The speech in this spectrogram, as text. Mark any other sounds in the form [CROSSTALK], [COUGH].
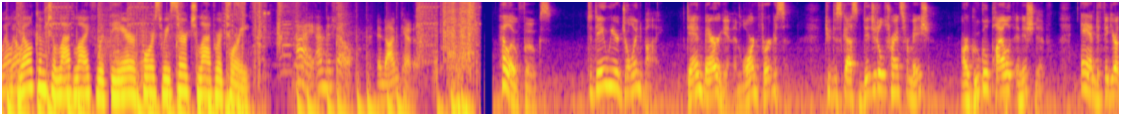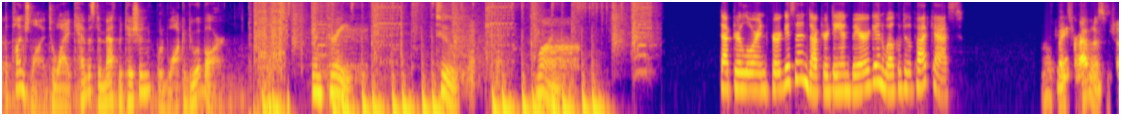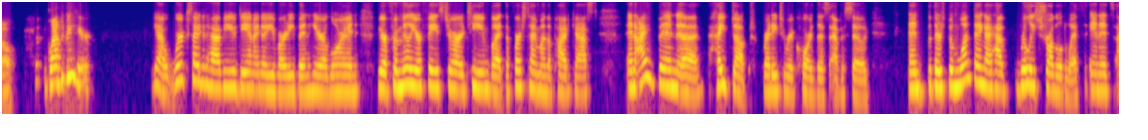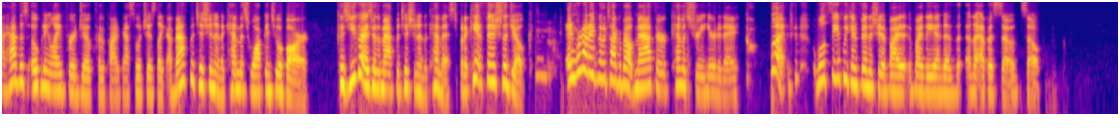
Well, welcome to Lab Life with the Air Force Research Laboratory. Hi, I'm Michelle. And I'm Kenneth. Hello, folks. Today we are joined by Dan Berrigan and Lauren Ferguson to discuss digital transformation, our Google Pilot initiative, and to figure out the punchline to why a chemist and mathematician would walk into a bar. In three, two, one. Dr. Lauren Ferguson, Dr. Dan Berrigan, welcome to the podcast. Well, thanks for having us, Michelle. Glad to be here. Yeah, we're excited to have you. Dan, I know you've already been here. Lauren, you're a familiar face to our team, but the first time on the podcast. And I've been uh, hyped up, ready to record this episode. And but there's been one thing I have really struggled with, and it's I have this opening line for a joke for the podcast, which is like a mathematician and a chemist walk into a bar because you guys are the mathematician and the chemist, but I can't finish the joke. And we're not even going to talk about math or chemistry here today, [LAUGHS] but we'll see if we can finish it by by the end of the, episode. So,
